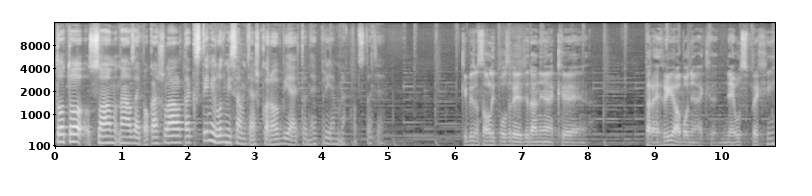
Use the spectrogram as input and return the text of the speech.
toto som naozaj pokašľal, tak s tými ľuďmi sa vám ťažko robí a je to nepríjemné v podstate. Keby sme sa mali pozrieť na nejaké prehry alebo nejaké neúspechy,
